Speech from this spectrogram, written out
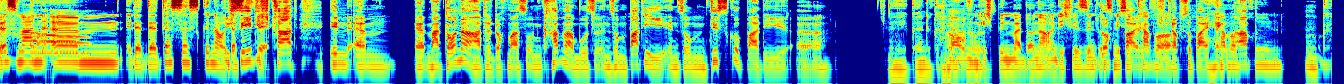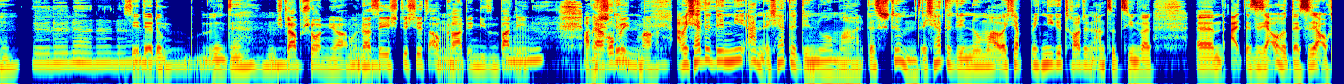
dass man, ähm, da- da- dass das genau. Oh. Ich das, sehe dich gerade in, ähm, äh, Madonna hatte doch mal so ein Cover, wo so in so einem Buddy, in so einem Disco-Buddy. Äh, Nee, keine, keine Ahnung. ist. Ich bin Madonna und ich, wir sind doch uns nicht bei, so Cover, ich glaube so bei Hang Up. Covergrün. Okay. Ich, da- da- da- glaube schon, ja. Und da Mhm. sehe ich dich jetzt auch Mhm. gerade in diesem Buddy Mhm. Aber Aerobic stimmt. machen. Aber ich hatte den nie an. Ich hatte den nur mal. Das stimmt. Ich hatte den nur mal, aber ich habe mich nie getraut, den anzuziehen, weil ähm, das ist ja auch, das ist ja auch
